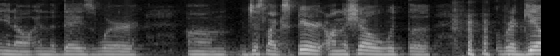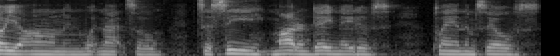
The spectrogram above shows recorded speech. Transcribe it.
you know, in the days where um, just like Spirit on the show with the regalia on and whatnot. So to see modern day natives playing themselves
